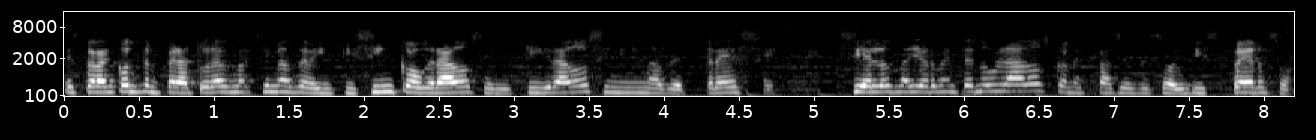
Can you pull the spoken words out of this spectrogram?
estarán con temperaturas máximas de 25 grados centígrados y mínimas de 13. Cielos mayormente nublados con espacios de sol disperso.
